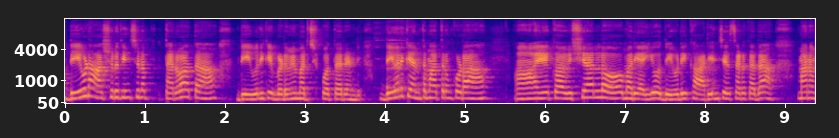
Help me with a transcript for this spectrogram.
దేవుడు ఆశీర్వదించిన తర్వాత దేవునికి ఇవ్వడమే మర్చిపోతారండి. దేవునికి ఎంత మాత్రం కూడా ఆ యొక్క విషయాల్లో మరి అయ్యో దేవుడి కార్యం చేశాడు కదా. మనం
